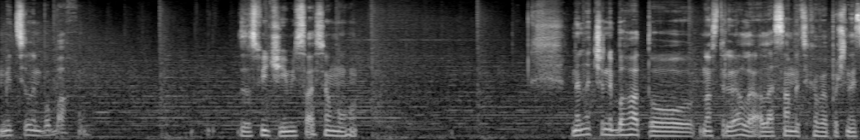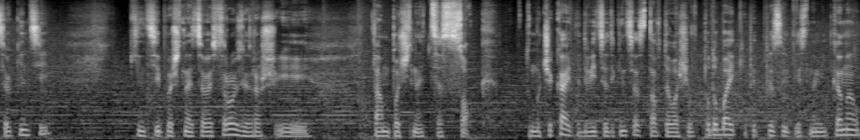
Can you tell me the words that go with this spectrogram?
Ми цілим бабаху. Засвідчуємо Іса сьомого. Ми наче небагато настріляли, але саме цікаве почнеться в кінці. В кінці почнеться весь розіграш і там почнеться сок. Тому чекайте, дивіться до кінця, ставте ваші вподобайки, підписуйтесь на мій канал.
